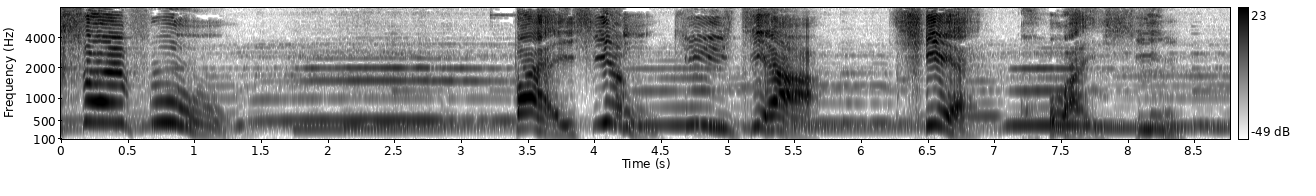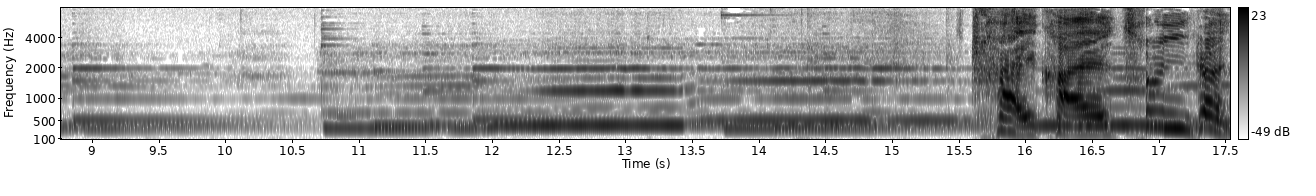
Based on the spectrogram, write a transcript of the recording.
三复，百姓居家欠款心。拆开村镇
